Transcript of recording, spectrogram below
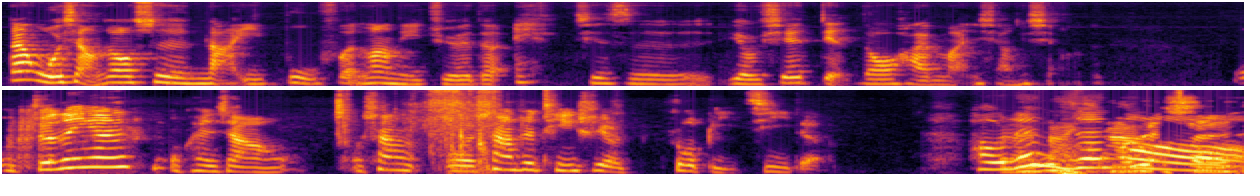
但我想知道是哪一部分让你觉得，哎，其实有些点都还蛮相像。我觉得应该，我看一下哦。我上我上次听是有做笔记的，好认真哦，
